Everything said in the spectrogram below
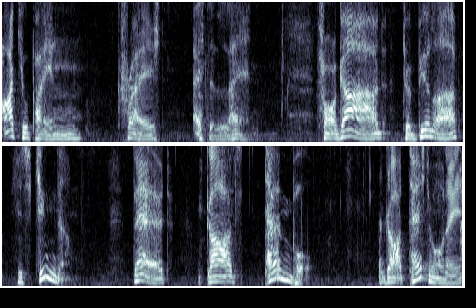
occupying Christ as the land. For God to build up his kingdom, that God's temple, God's testimony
